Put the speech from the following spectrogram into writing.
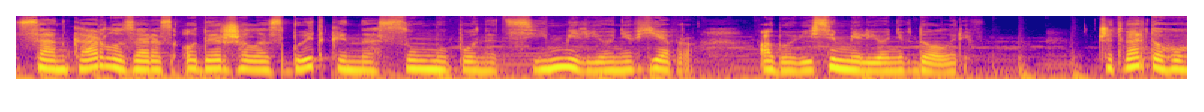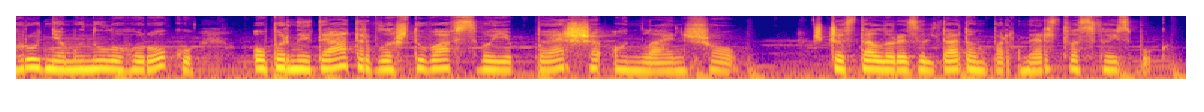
Сан Карло зараз одержала збитки на суму понад 7 мільйонів євро або 8 мільйонів доларів. 4 грудня минулого року оперний театр влаштував своє перше онлайн-шоу, що стало результатом партнерства з Facebook.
